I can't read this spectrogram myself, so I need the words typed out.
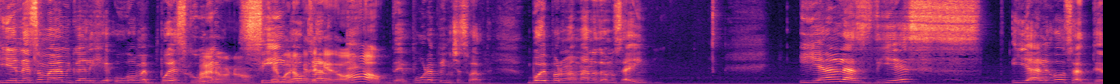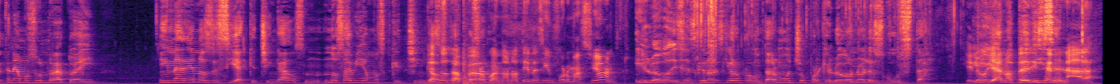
Y en eso me habla mi cuñada y le dije, Hugo, ¿me puedes cubrir? Claro, ¿no? Sí, Qué bueno no, que se quedó. De pura pinche suerte. Voy por mi mamá, nos vemos ahí. Y eran las 10 y algo, o sea, ya teníamos un rato ahí. Y nadie nos decía qué chingados. No sabíamos qué chingados. Eso es lo peor, pasando. cuando no tienes información. Y luego dice, es que no les quiero preguntar mucho porque luego no les gusta. Y luego ya no te dicen nada.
